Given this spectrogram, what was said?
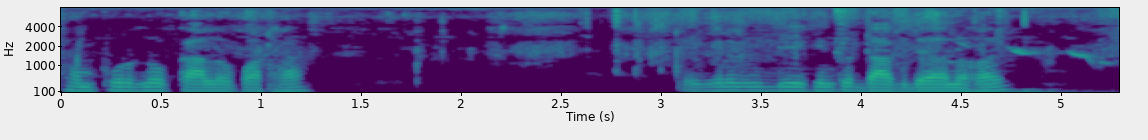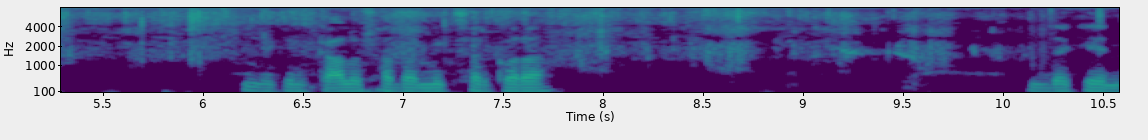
সম্পূর্ণ কালো পাঠা। এগুলো দিয়ে কিন্তু ডাক দেওয়ানো হয়। দেখেন কালো সাদা মিক্সার করা। দেখেন,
